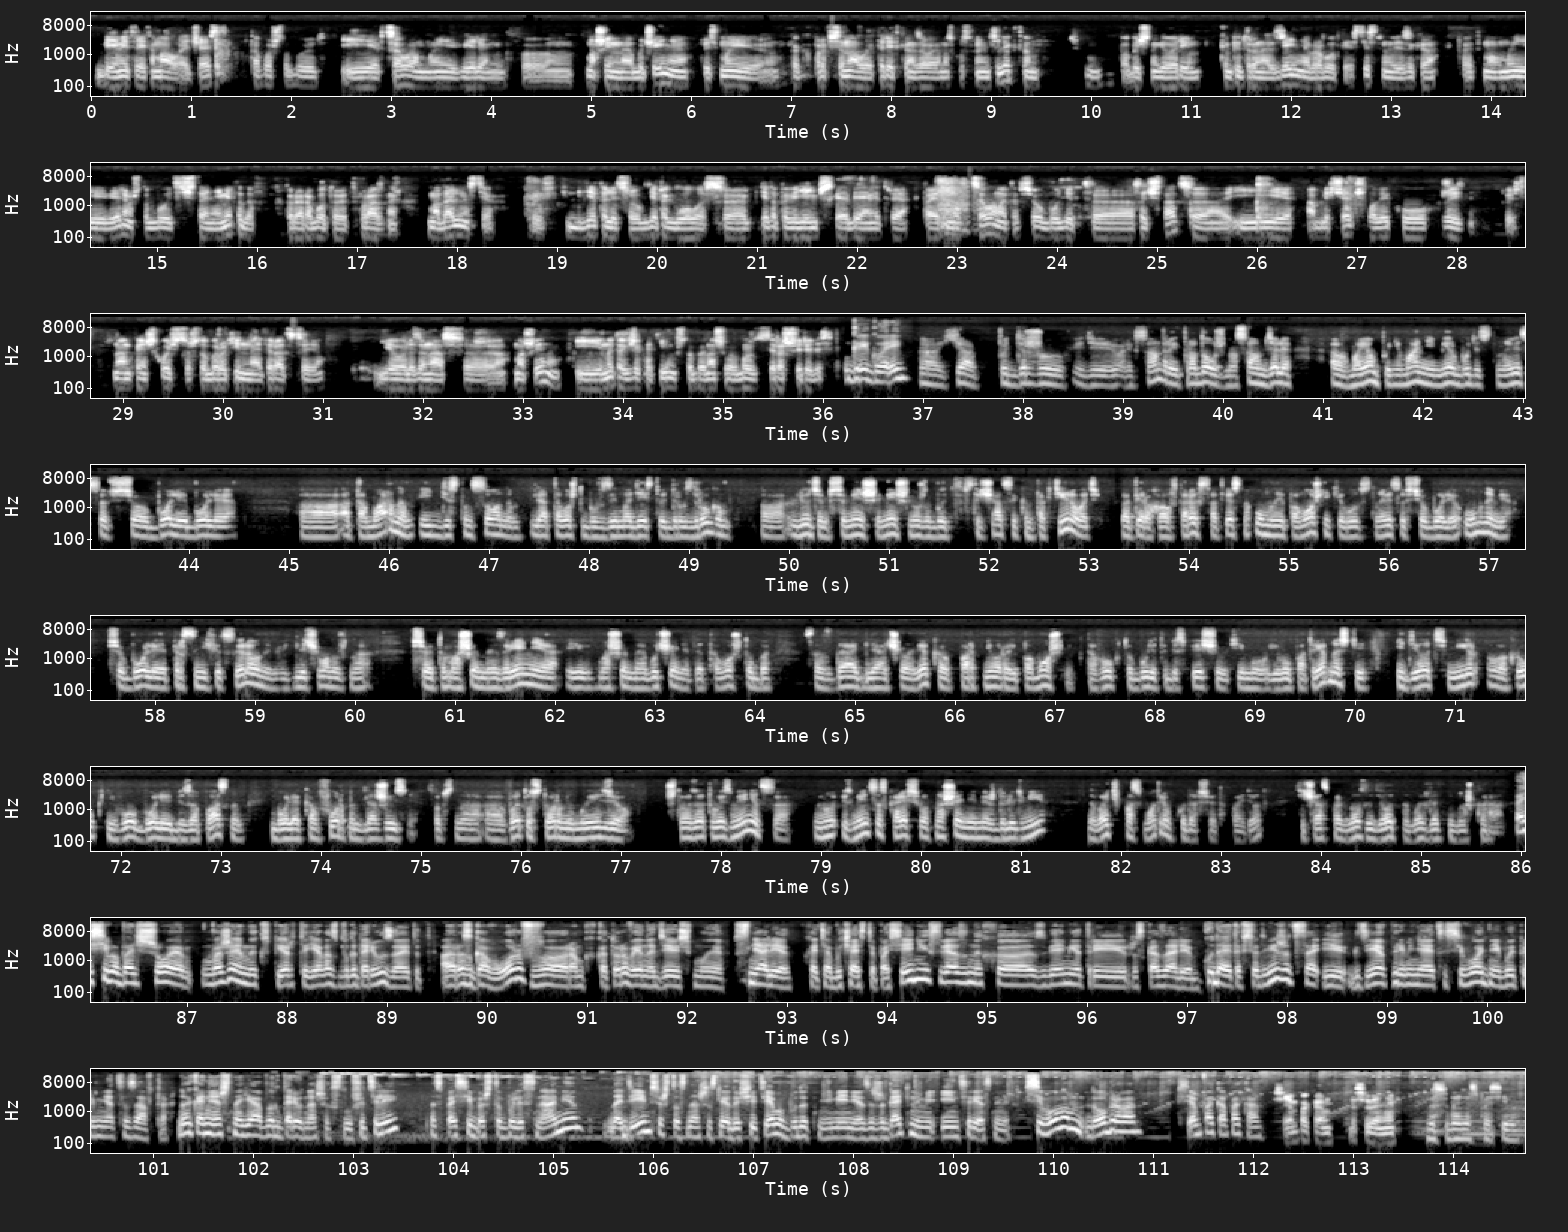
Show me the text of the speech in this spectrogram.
биометрия – это малая часть того, что будет. И в целом мы верим в машинное обучение. То есть мы, как профессионалы, это редко называем искусственным интеллектом. Мы обычно говорим компьютерное зрение, обработка естественного языка. Поэтому мы верим, что будет сочетание методов, которые работают в разных модальностях, то есть где-то лицо, где-то голос, где-то поведенческая биометрия. Поэтому в целом это все будет э, сочетаться и облегчать человеку жизнь. То есть нам, конечно, хочется, чтобы рутинные операции делали за нас э, машины, и мы также хотим, чтобы наши возможности расширились. Григорий? А, я поддержу идею Александра и продолжу. На самом деле, э, в моем понимании, мир будет становиться все более и более э, атомарным и дистанционным для того, чтобы взаимодействовать друг с другом. Э, людям все меньше и меньше нужно будет встречаться и контактировать, во-первых, а во-вторых, соответственно, умные помощники будут становиться все более умными, все более персонифицированными. Ведь для чего нужно все это машинное зрение и машинное обучение? Для того, чтобы создать для человека партнера и помощник, того, кто будет обеспечивать ему его потребности и делать мир вокруг него более безопасным, более комфортным для жизни. Собственно, а, в эту сторону мы идем. Что из этого изменится? Ну, изменится, скорее всего, отношения между людьми. Давайте посмотрим, куда все это пойдет сейчас прогнозы делать, на мой взгляд, немножко рано. Спасибо большое. Уважаемые эксперты, я вас благодарю за этот а, разговор, в рамках которого, я надеюсь, мы сняли хотя бы часть опасений, связанных а, с биометрией, рассказали, куда это все движется и где применяется сегодня и будет применяться завтра. Ну и, конечно, я благодарю наших слушателей. Спасибо, что были с нами. Надеемся, что наши следующие темы будут не менее зажигательными и интересными. Всего вам доброго. Всем пока-пока. Всем пока. До свидания. До свидания, спасибо.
